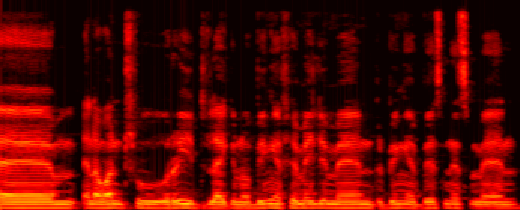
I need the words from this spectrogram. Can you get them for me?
um and I want to read like you know being a family man, being a businessman,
